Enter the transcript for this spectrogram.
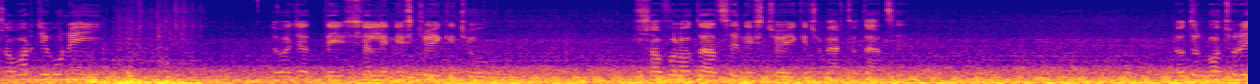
সবার জীবনেই দু হাজার তেইশ সালে নিশ্চয়ই কিছু সফলতা আছে, নিশ্চয়ই কিছু ব্যর্থতা আছে। নতুন বছরে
